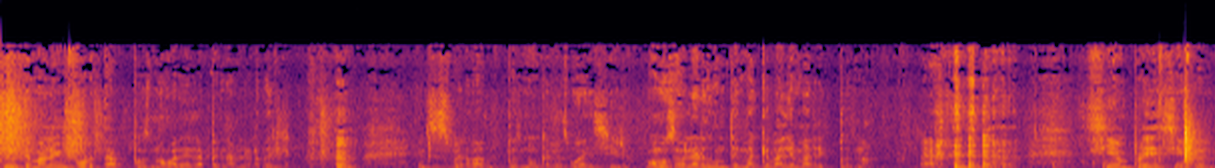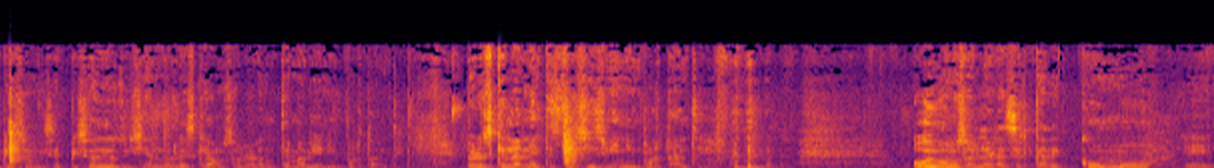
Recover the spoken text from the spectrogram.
si un tema no importa, pues no vale la pena hablar de él. Entonces, ¿verdad? Pues nunca les voy a decir, vamos a hablar de un tema que vale madre. Pues no. siempre, siempre empiezo mis episodios diciéndoles que vamos a hablar de un tema bien importante. Pero es que la neta, este sí es bien importante. Hoy vamos a hablar acerca de cómo eh,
